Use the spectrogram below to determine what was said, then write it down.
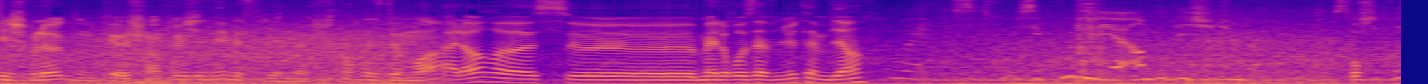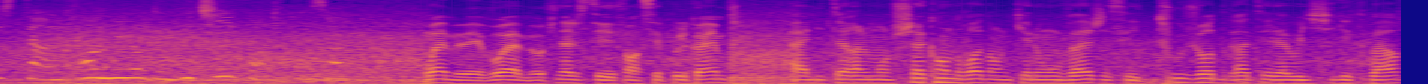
et je vlog donc euh, je suis un peu gêné parce qu'il y a une meuf juste en face de moi Alors euh, ce Melrose Avenue t'aimes bien? Ouais, c'est cool, mais un peu déçu du mur. Parce que j'ai cru que c'était un grand mur de boutique ou un truc comme ça. Ouais mais ouais mais au final c'était enfin c'est cool quand même. À littéralement chaque endroit dans lequel on va, j'essaye toujours de gratter la wifi quelque part.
